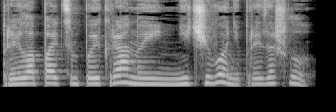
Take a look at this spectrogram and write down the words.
Провела пальцем по экрану, и ничего не произошло.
